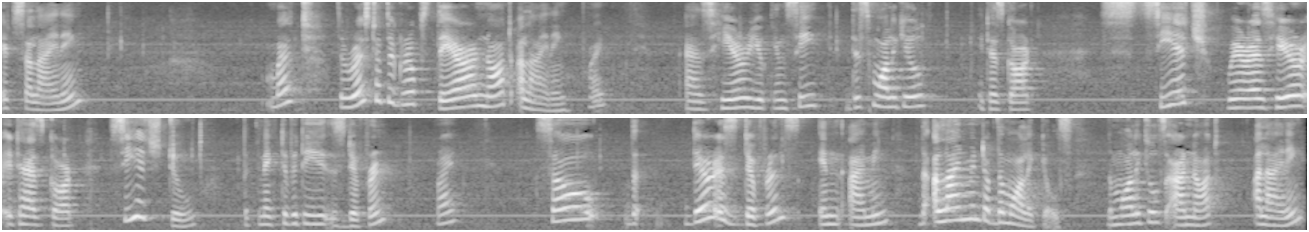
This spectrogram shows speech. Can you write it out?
it's aligning. But the rest of the groups, they are not aligning, right? As here you can see this molecule it has got CH whereas here it has got CH2 the connectivity is different right? So the there is difference in I mean the alignment of the molecules. The molecules are not aligning.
